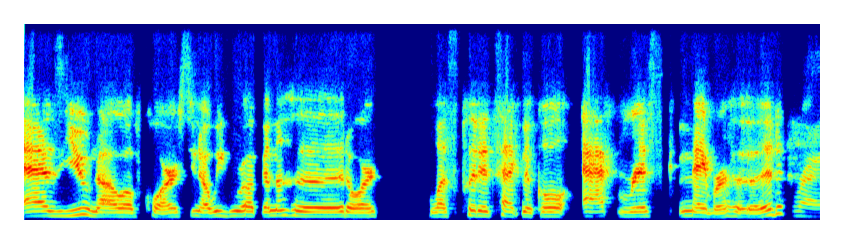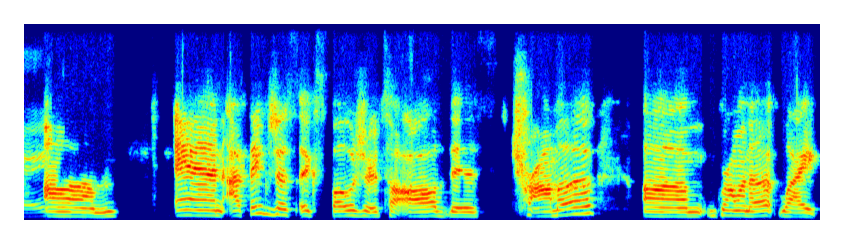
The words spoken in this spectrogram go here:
as you know, of course, you know, we grew up in the hood or let's put it technical at risk neighborhood. Right. Um and I think just exposure to all this trauma um growing up like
